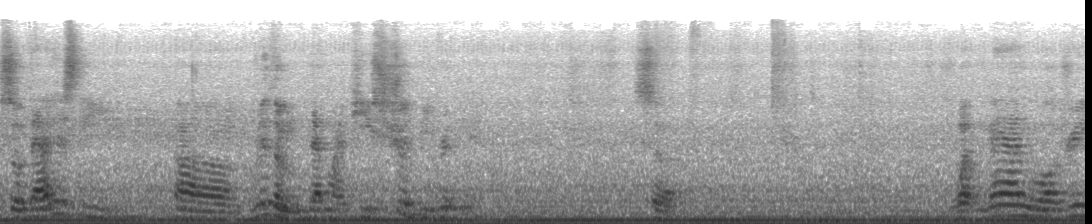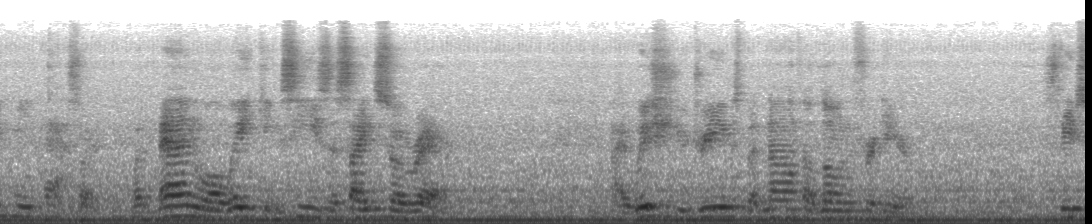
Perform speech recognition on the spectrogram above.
so that is the uh, rhythm that my piece should be written in. So what man while dreaming, ah, sorry, what man while waking sees a sight so rare? I wish you dreams, but not alone for dear. Sleep's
